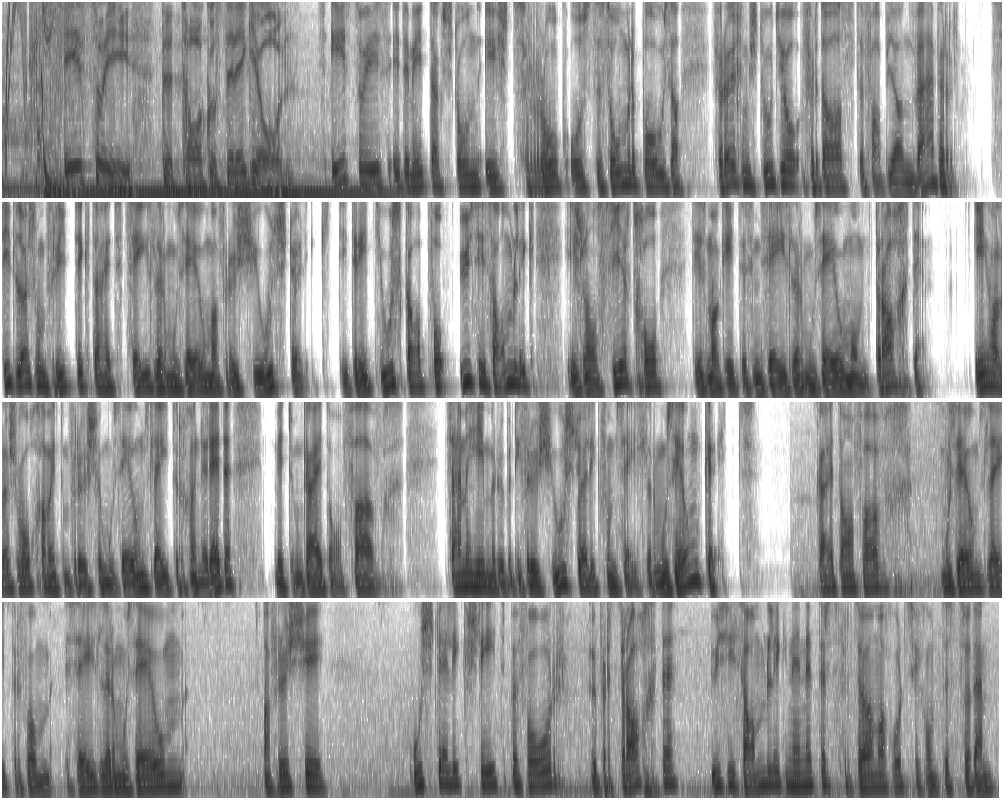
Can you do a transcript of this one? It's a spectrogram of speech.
1 zu 1, der Talk aus der Region. Das 1 zu 1 in der Mittagsstunde ist zurück aus der Sommerpause. Für euch im Studio für das der Fabian Weber. Seit Lösch am Freitag da hat das Eisler Museum eine frische Ausstellung. Die dritte Ausgabe von «Unsere Sammlung» ist lanciert. Diesmal geht es im Seisler Museum um Trachten. Ich habe letzte Woche mit dem frischen Museumsleiter reden, mit dem Gaëtan Favre. Zusammen haben wir über die frische Ausstellung vom Seisler Museum geredet. Gaëtan Favre, Museumsleiter vom Seisler Museum. Eine frische Ausstellung steht bevor, über Trachten. Unsere Sammlung nennt er es. Erzähl mal kurz, wie kommt es zu dem?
